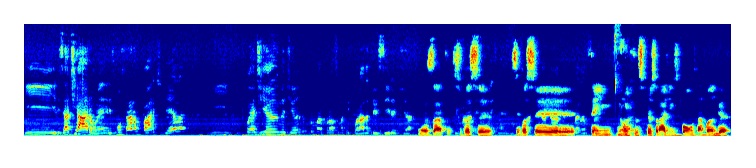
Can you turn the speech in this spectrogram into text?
E eles adiaram, né? Eles mostraram parte dela e foi adiando, adiando para uma próxima temporada, a terceira já. Exato. Se você se você tem muitos personagens bons na manga,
